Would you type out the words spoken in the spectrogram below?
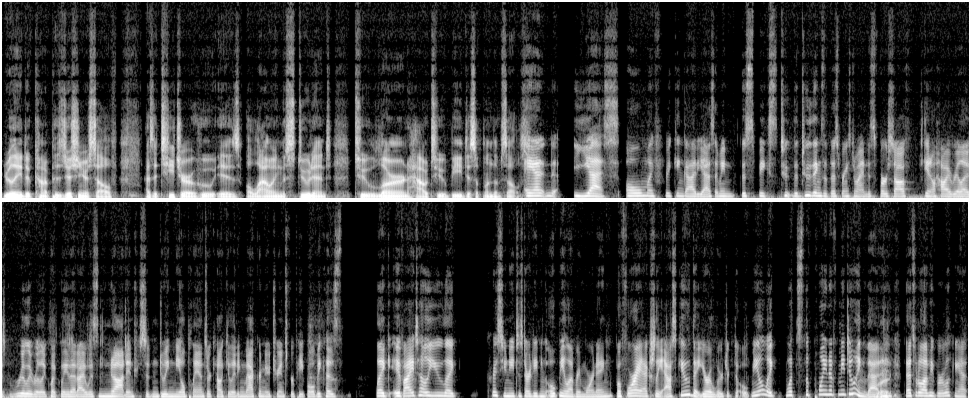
you really need to kind of position yourself as a teacher who is allowing the student to learn how to be disciplined themselves And yes, oh my freaking god, yes. I mean, this speaks to the two things that this brings to mind is first off, you know, how I realized really, really quickly that I was not interested in doing meal plans or calculating macronutrients for people because, like, if I tell you, like, Chris, you need to start eating oatmeal every morning before I actually ask you that you're allergic to oatmeal, like, what's the point of me doing that? And that's what a lot of people are looking at.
